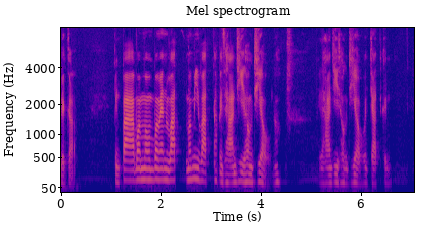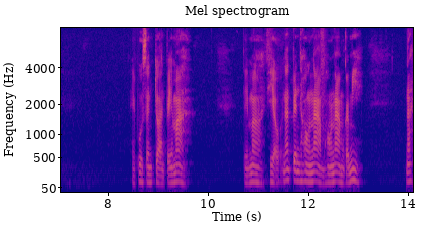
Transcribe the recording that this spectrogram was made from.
แล้วก็เป็นป่าบ่บ่แม่นวัดบ่มีวัดนะเป็นสถานที่ท่องเที่ยวเนาะเป็นสถานที่ท่องเที่ยวเพิ่นจัดขึ้น ให้ผู้สัญจรไปมาได้มาเที่ยวนั่นเป็นห้องน้ำห้องน้ำก็มีนะ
